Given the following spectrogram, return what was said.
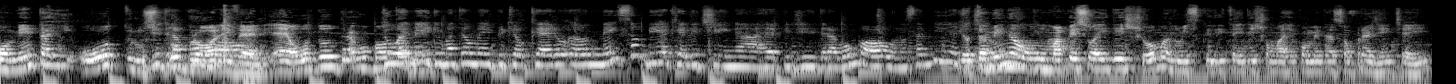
Comenta aí outros De do Dragon Broly, Ball. velho. É, o do Dragon Ball Do também. Enigma também, porque eu quero. Eu nem sabia que ele tinha rap de Dragon Ball. Eu não sabia. Eu também não. Enigma. Uma pessoa aí deixou, mano, um inscrito aí deixou uma recomendação pra gente aí.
